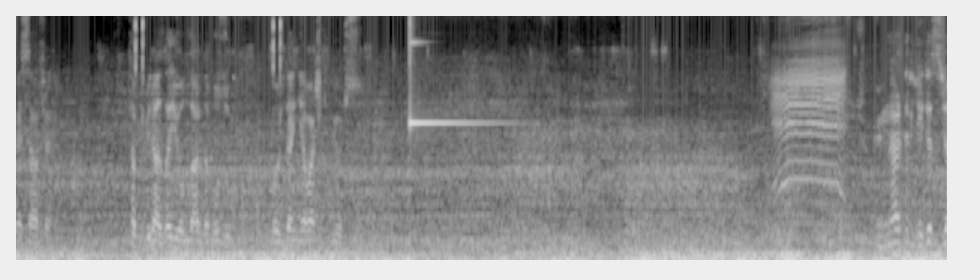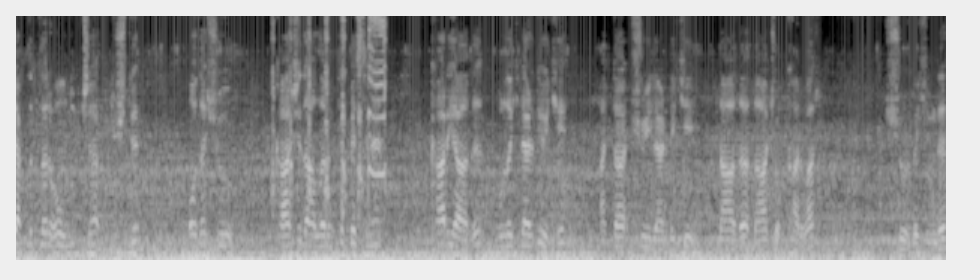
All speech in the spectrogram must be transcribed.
mesafe. Tabi biraz da yollar da bozuk. O yüzden yavaş gidiyoruz. Şu günlerdir gece sıcaklıkları oldukça düştü. O da şu karşı dağların tepesine kar yağdı. Buradakiler diyor ki hatta şu ilerideki dağda daha çok kar var. Şuradakinde.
